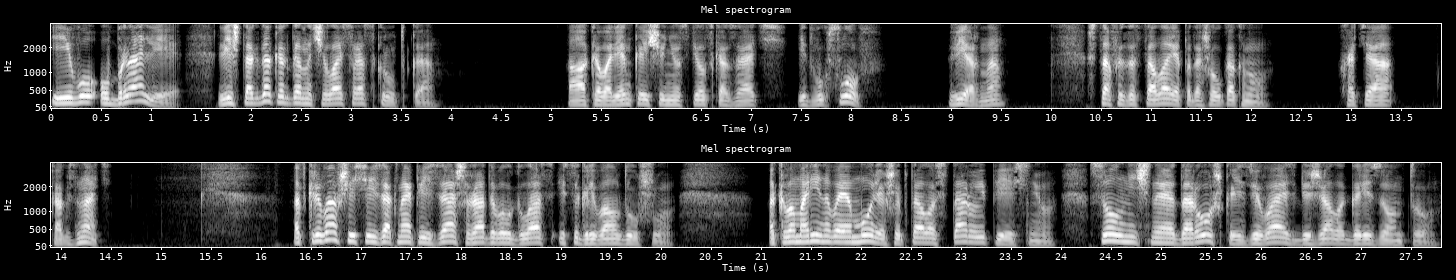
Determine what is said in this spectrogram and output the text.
И его убрали лишь тогда, когда началась раскрутка. А Коваленко еще не успел сказать и двух слов. «Верно». Встав из-за стола, я подошел к окну. Хотя, как знать. Открывавшийся из окна пейзаж радовал глаз и согревал душу. Аквамариновое море шептало старую песню. Солнечная дорожка, извиваясь, бежала к горизонту.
